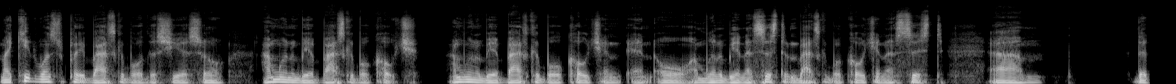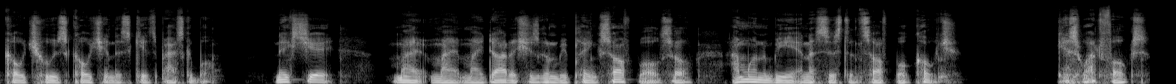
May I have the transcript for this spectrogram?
My kid wants to play basketball this year, so I'm going to be a basketball coach. I'm going to be a basketball coach and, and oh, I'm going to be an assistant basketball coach and assist um, the coach who's coaching this kid's basketball. Next year, my, my, my daughter, she's going to be playing softball. So I'm going to be an assistant softball coach. Guess what, folks?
